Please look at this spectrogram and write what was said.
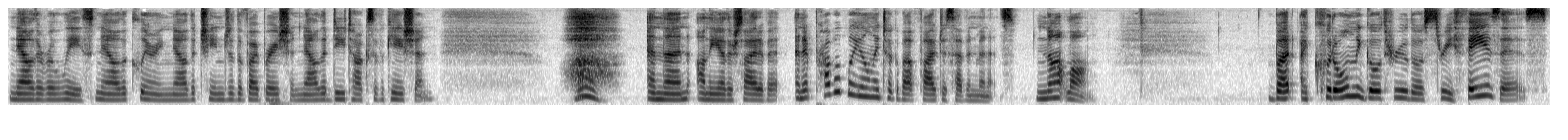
now the release, now the clearing, now the change of the vibration, now the detoxification. and then on the other side of it. And it probably only took about five to seven minutes, not long. But I could only go through those three phases.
